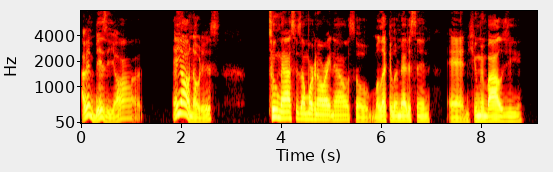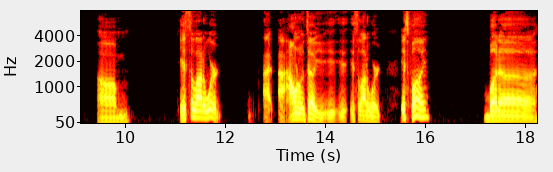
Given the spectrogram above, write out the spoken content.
I've been busy, y'all. And y'all know this. Two masters I'm working on right now, so molecular medicine and human biology. Um it's a lot of work. I I, don't know what to tell you. It, it, it's a lot of work. It's fun, but uh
